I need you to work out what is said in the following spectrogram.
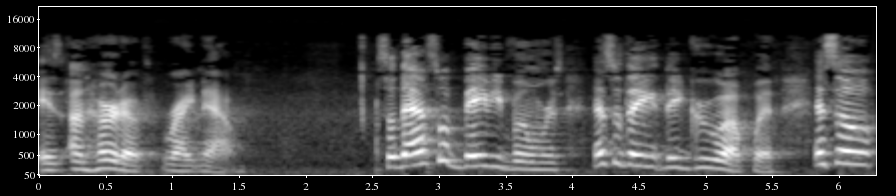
is unheard of right now. So that's what baby boomers, that's what they, they grew up with. And so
